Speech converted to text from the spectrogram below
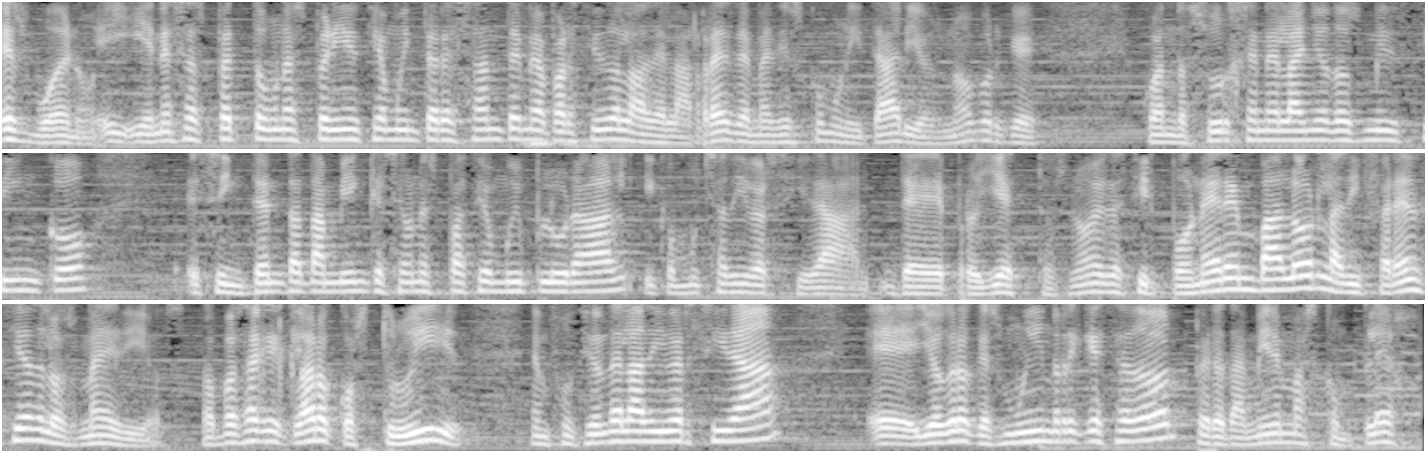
es, bueno. Y, y en ese aspecto una experiencia muy interesante me ha parecido la de la red de medios comunitarios, ¿no? Porque cuando surge en el año 2005 eh, se intenta también que sea un espacio muy plural y con mucha diversidad de proyectos, ¿no? Es decir, poner en valor la diferencia de los medios. Lo que pasa es que, claro, construir en función de la diversidad eh, yo creo que es muy enriquecedor, pero también es más complejo.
